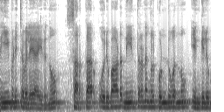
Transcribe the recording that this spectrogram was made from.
തീപിടിച്ച വിലയായിരുന്നു. സർക്കാർ ഒരുപാട് നിയന്ത്രണങ്ങൾ കൊണ്ടുവന്നു എങ്കിലും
